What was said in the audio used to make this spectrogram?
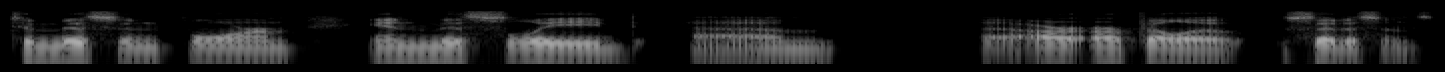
to misinform and mislead um, our, our fellow citizens.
